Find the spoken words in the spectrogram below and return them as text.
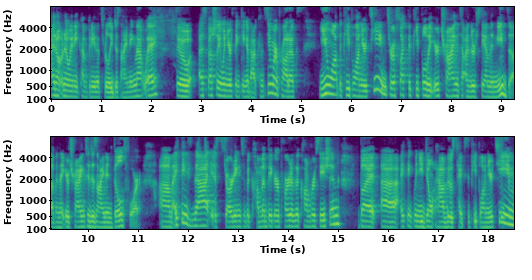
I don't know any company that's really designing that way. So especially when you're thinking about consumer products, you want the people on your team to reflect the people that you're trying to understand the needs of and that you're trying to design and build for. Um, I think that is starting to become a bigger part of the conversation. But uh, I think when you don't have those types of people on your team,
